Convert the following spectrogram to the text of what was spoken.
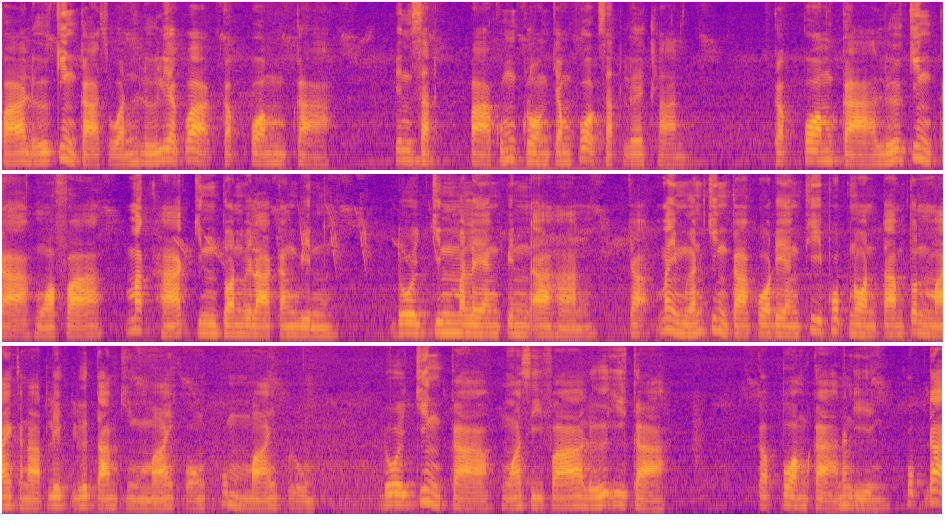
ฟ้าๆหรือกิ้งก่าสวน หรือเรียกว่ากับปอมก่า เป็นสัตว์ป่าคุ้มครองจำพวกสัตว์เลื้อยคลาน กับปอมก่าหรือกิ้งก่าหัวฟ้า มักหากินตอนเวลากลางวิน โดยกินแมลงเป็นอาหาร จะไม่เหมือนกิ้งก่าคอแดงที่พบนอนตามต้นไม้ขนาดเล็กหรือตามกิ่งไม้ของพุ่มไม้ปลูกโดยกิ้งก่าหัวสีฟ้าหรืออีกา กับปอมก่านั่นเอง พบได้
